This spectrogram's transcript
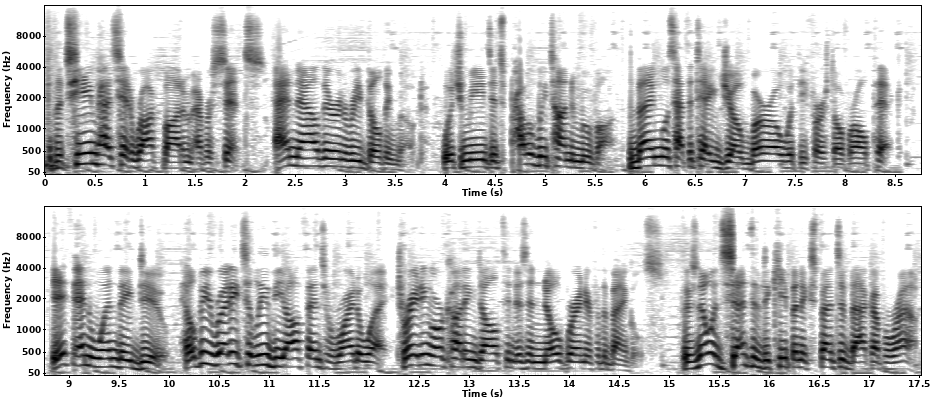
But the team has hit rock bottom ever since, and now they're in rebuilding mode, which means it's probably time to move on. The Bengals have to take Joe Burrow with the first overall pick. If and when they do, he'll be ready to lead the offense right away. Trading or cutting Dalton is a no-brainer for the Bengals. There's no incentive to keep an expensive backup around.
